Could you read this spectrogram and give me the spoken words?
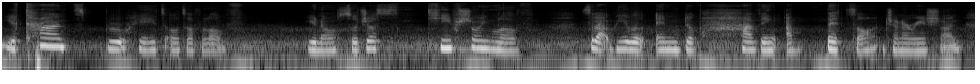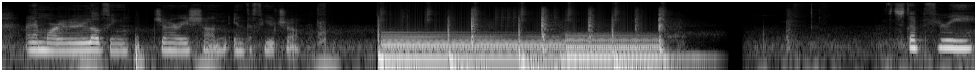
You can't brew hate out of love, you know, so just keep showing love so that we will end up having a better generation and a more loving generation in the future. Step three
